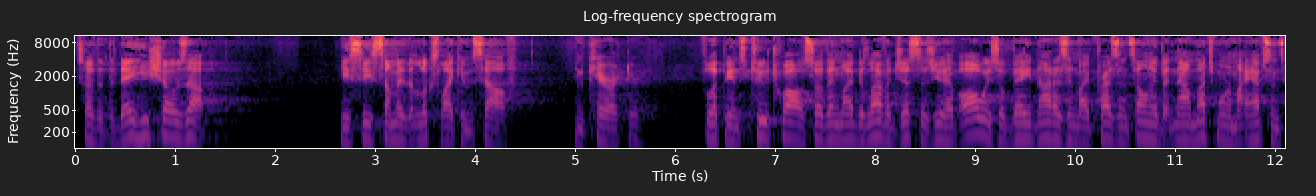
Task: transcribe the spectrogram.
so that the day He shows up, He sees somebody that looks like Himself in character. Philippians 2:12 So then my beloved just as you have always obeyed not as in my presence only but now much more in my absence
